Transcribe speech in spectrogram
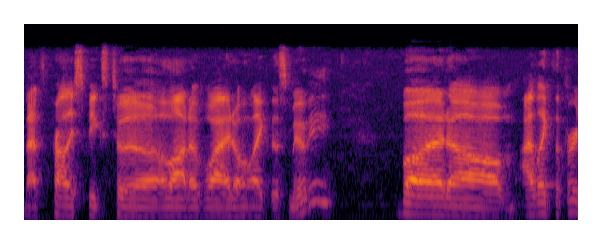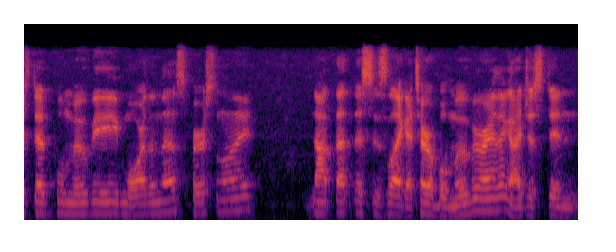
that probably speaks to a, a lot of why I don't like this movie. But um, I like the first Deadpool movie more than this personally. Not that this is like a terrible movie or anything. I just didn't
